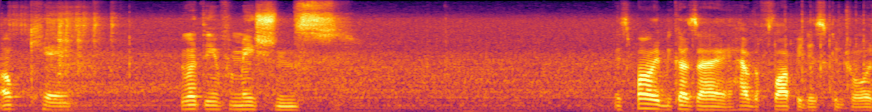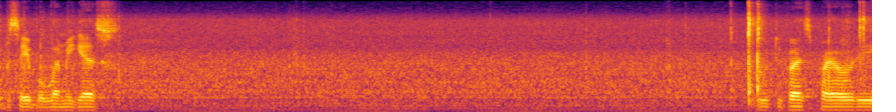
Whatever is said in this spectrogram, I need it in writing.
Okay. We got the informations. It's probably because I have the floppy disk controller disabled, let me guess. Boot device priority.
